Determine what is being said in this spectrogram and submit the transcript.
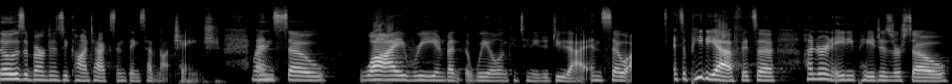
those emergency contacts and things have not changed. Right. And so why reinvent the wheel and continue to do that? And so it's a PDF. It's a 180 pages or so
